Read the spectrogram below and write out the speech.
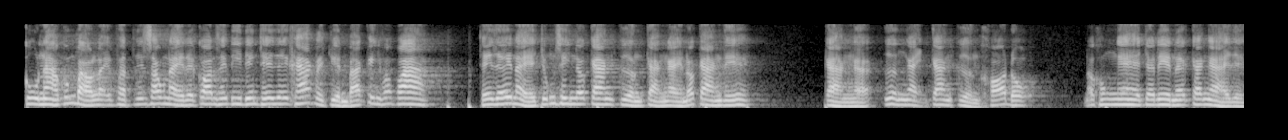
Cụ nào cũng bảo lại phật thì sau này thì con sẽ đi đến thế giới khác để truyền bá kinh pháp hoa. Thế giới này chúng sinh nó càng cường, càng ngày nó càng gì? Càng à, ương ngạnh càng cường, khó độ. Nó không nghe cho nên các ngài gì?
